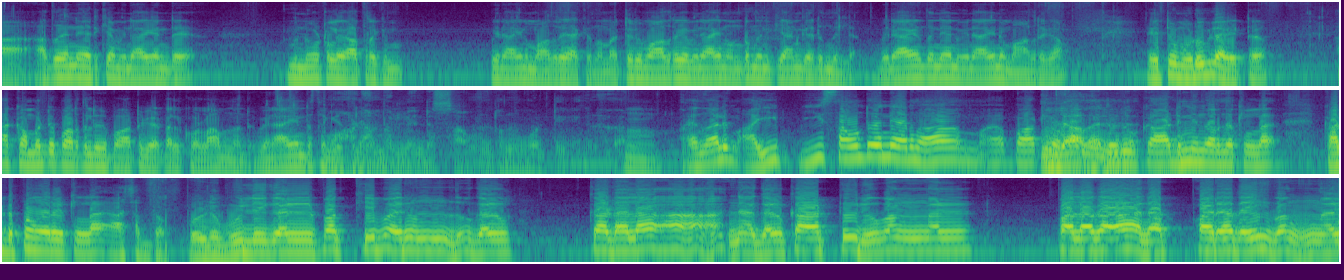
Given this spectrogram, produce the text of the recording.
അത് അത് തന്നെയായിരിക്കാം വിനായകന്റെ മുന്നോട്ടുള്ള യാത്രയ്ക്കും വിനായകൻ മാതൃകയാക്കുന്നത്. മറ്റൊരു മാതൃക വിനായകൻ ഉണ്ടെന്ന് എനിക്ക് ഞാൻ കരുതുന്നില്ല. വിനായകൻ തന്നെയാണ് വിനായകന് മാതൃക. ഏറ്റവും ഒടുവിലായിട്ട് ആ കമ്മട്ടി പാടത്തിലൊരു പാട്ട് കേട്ടാൽ കൊള്ളാമെന്നുണ്ട്. വിനായകന്റെ സംഗീതം സൗണ്ട് ഒന്ന് പൊട്ടിയിരിക്കുന്നത്. എന്നാലും ഈ ഈ സൗണ്ട് തന്നെയായിരുന്നു ആ പാട്ടിൽ ഒരു കാഠിന്യം നിറഞ്ഞിട്ടുള്ള കടുപ്പമേറിയിട്ടുള്ള ആ ശബ്ദം. പുഴുപുലികൾ പക്കി പരുന്തുകൾ കടലാനകൾ കാട്ടുരുവങ്ങൾ പലകാല പരദൈവങ്ങൾ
